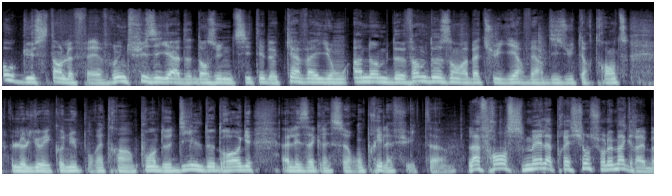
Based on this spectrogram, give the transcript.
Augustin Lefebvre, une fusillade dans une cité de Cavaillon. Un homme de 22 ans abattu hier vers 18h30. Le lieu est connu pour être un point de deal de drogue. Les agresseurs ont pris la fuite. La France met la pression sur le Maghreb.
